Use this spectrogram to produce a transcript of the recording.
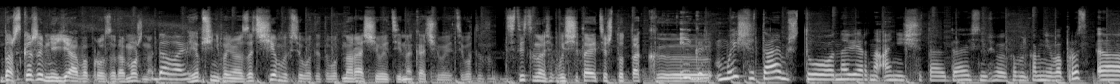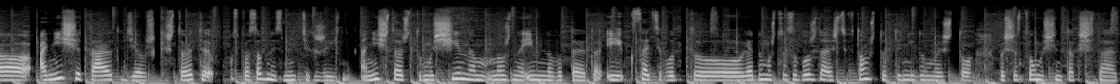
Даш, скажи мне, я вопрос задам, можно? Давай. Я вообще не понимаю, зачем вы все вот это вот наращиваете и накачиваете? Вот это действительно вы считаете, что так... э, Игорь, мы считаем, что, наверное, они считают, да, если ко мне, ко мне вопрос, э, они считают, девушки, что это способно изменить их жизнь. Они считают, что мужчинам нужно именно вот это. И, кстати, вот э, я думаю, что заблуждаешься в том, что ты не думаешь, что большинство мужчин так считают.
